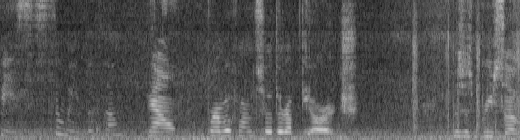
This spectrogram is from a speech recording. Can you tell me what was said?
Wait, is this the Weaver phone? now, Rainbow Farm's further up the arch. This is pre-soak.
